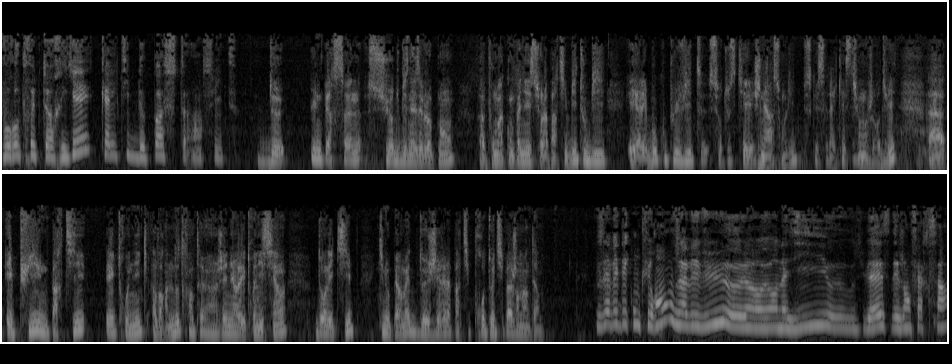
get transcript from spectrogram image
vous recruteriez quel type de poste ensuite? De une personne sur du business développement pour m'accompagner sur la partie B2B et aller beaucoup plus vite sur tout ce qui est génération de puisque c'est la question aujourd'hui. Et puis une partie électronique, avoir un autre ingénieur électronicien dans l'équipe qui nous permette de gérer la partie prototypage en interne. Vous avez des concurrents? Vous avez vu euh, en Asie, euh, aux US, des gens faire ça?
